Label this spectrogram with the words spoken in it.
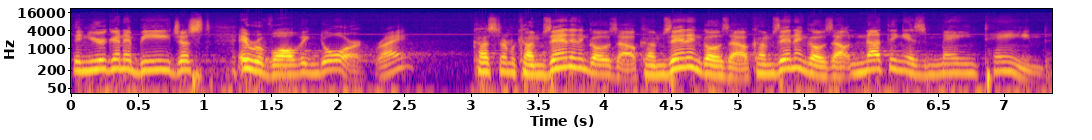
then you're going to be just a revolving door, right? Customer comes in and goes out, comes in and goes out, comes in and goes out. Nothing is maintained.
